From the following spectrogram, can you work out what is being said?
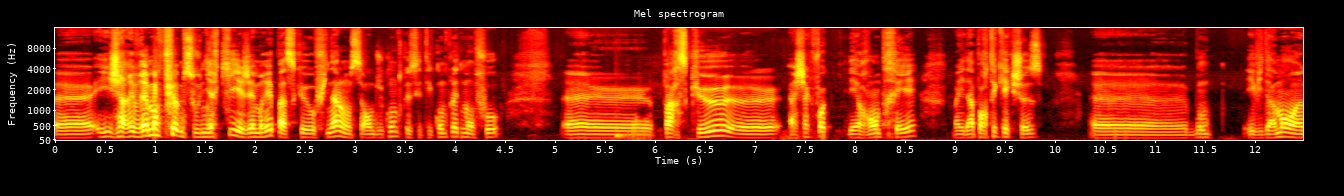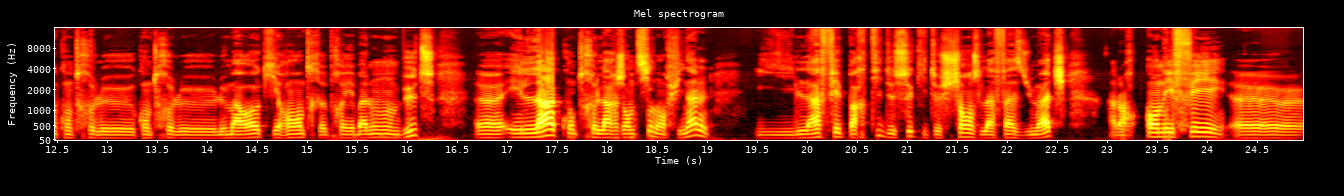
et j'arrive vraiment plus à me souvenir qui et j'aimerais parce qu'au final on s'est rendu compte que c'était complètement faux. parce que à chaque fois qu'il est rentré, ben, il a apporté quelque chose. bon, évidemment, hein, contre, le, contre le, Maroc, il rentre, premier ballon, but. Euh, et là, contre l'Argentine en finale, il a fait partie de ceux qui te changent la phase du match. Alors, en effet, euh,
